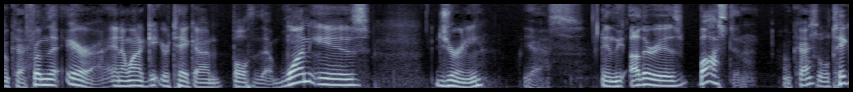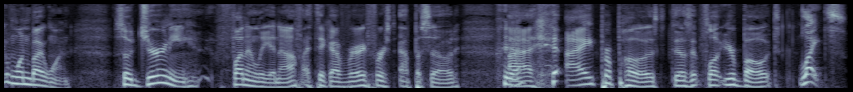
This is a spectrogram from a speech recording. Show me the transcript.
Okay. From the era, and I want to get your take on both of them. One is Journey, Yes. and the other is Boston. Okay. So we'll take them one by one. So Journey, funnily enough, I think our very first episode, I I proposed "Does it float your boat?" Lights.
